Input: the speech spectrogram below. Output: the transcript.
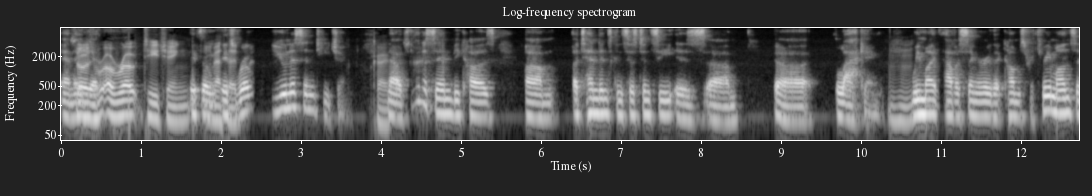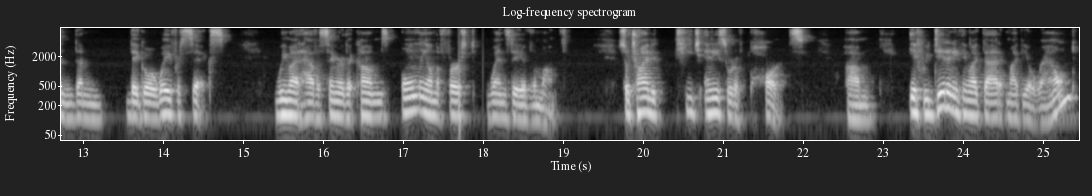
and So it's get, a rote teaching it's a method. it's rote unison teaching. okay. Now it's unison because um, attendance consistency is um, uh, lacking. Mhm. We might have a singer that comes for three months and then they go away for six. We might have a singer that comes only on the first Wednesday of the month. So trying to teach any sort of parts. Um, if we did anything like that, it might be a round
